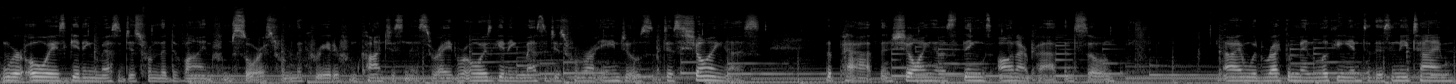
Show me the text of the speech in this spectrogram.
we're always getting messages from the divine, from source, from the creator, from consciousness, right? We're always getting messages from our angels just showing us the path and showing us things on our path. And so I would recommend looking into this anytime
